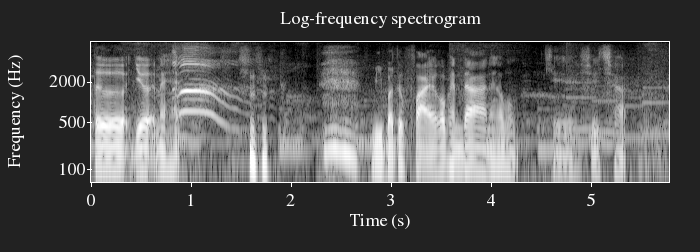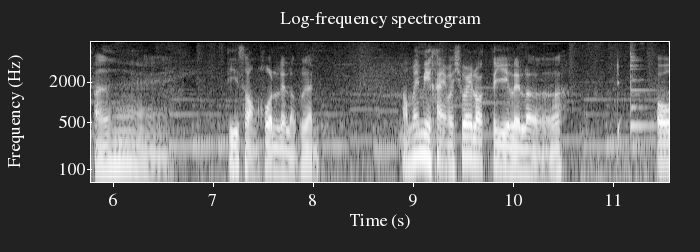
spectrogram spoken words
เตอร์เยอะนะฮะ มีบัตเตอร์ไฟแล้วก็แพนด้านะครับผม โอเคชื่อชัดเอ้ยตีสองคนเลยเหรอเพื่อน เอาไม่มีใครมาช่วยเราตีเลยเหรอ โอ้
